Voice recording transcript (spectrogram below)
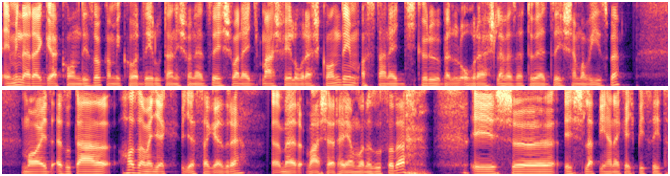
Én minden reggel kondizok, amikor délután is van edzés, van egy másfél órás kondim, aztán egy körülbelül órás levezető edzésem a vízbe. Majd ezután hazamegyek ugye Szegedre, mert vásárhelyen van az uszoda, és, és lepihenek egy picit,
